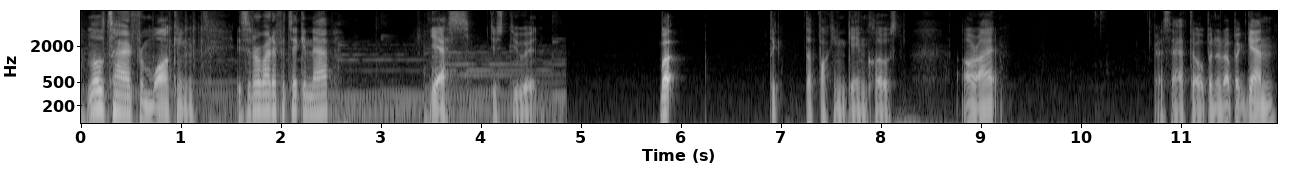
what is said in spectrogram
I'm a little tired from walking. Is it alright if I take a nap? Yes, just do it. The fucking game closed. Alright. Guess I have to open it up again.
